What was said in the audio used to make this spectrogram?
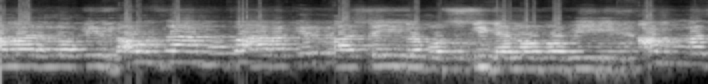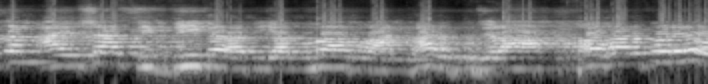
আমার নবীর রওজা মুবারকের পাশেই তো মসজিদে নববী আম্মাজান আয়েশা সিদ্দিকা রাদিয়াল্লাহু আনহার হুজরা, হওয়ার পরেও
